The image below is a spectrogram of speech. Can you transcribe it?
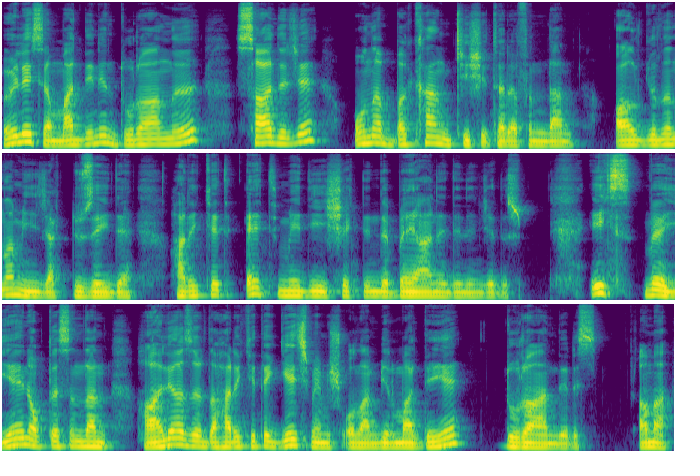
Öyleyse maddenin durağanlığı sadece ona bakan kişi tarafından algılanamayacak düzeyde hareket etmediği şeklinde beyan edilincedir. X ve Y noktasından hali hazırda harekete geçmemiş olan bir maddeye durağan deriz. Ama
